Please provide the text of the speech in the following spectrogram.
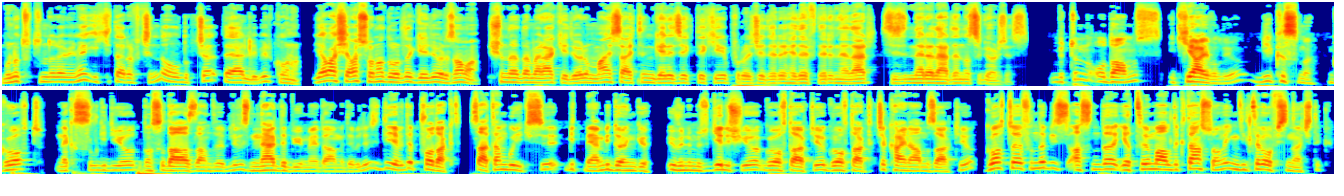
Bunu tutundurabilmek iki taraf için de oldukça değerli bir konu. Yavaş yavaş sona doğru da geliyoruz ama şunları da merak ediyorum MySite'ın gelecekteki projeleri, hedefleri neler? Sizin nerelerde nasıl göreceğiz? bütün odağımız ikiye ayrılıyor. Bir kısmı growth, ne kısıl gidiyor, nasıl daha hızlandırabiliriz, nerede büyümeye devam edebiliriz. Diğeri de product. Zaten bu ikisi bitmeyen bir döngü. Ürünümüz gelişiyor, growth artıyor, growth arttıkça kaynağımız artıyor. Growth tarafında biz aslında yatırım aldıktan sonra İngiltere ofisini açtık.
